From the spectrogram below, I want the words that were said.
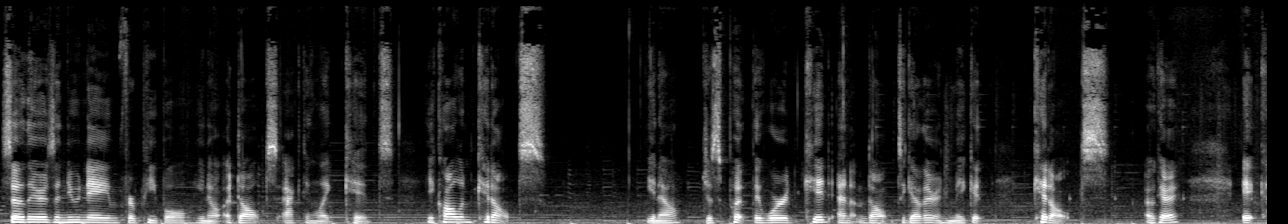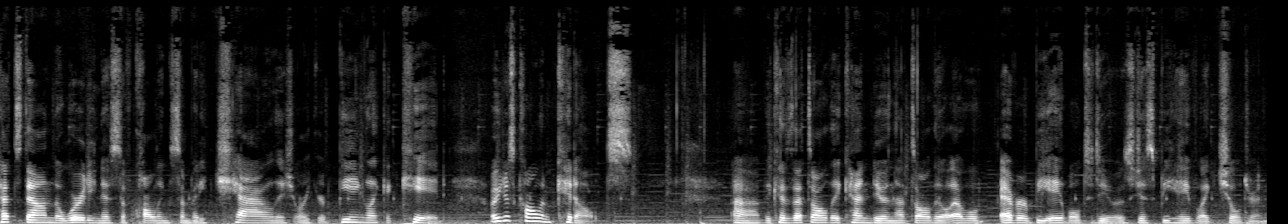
So there's a new name for people, you know, adults acting like kids. You call them kidults. You know, just put the word kid and adult together and make it kidults. Okay? It cuts down the wordiness of calling somebody childish or you're being like a kid. Or you just call them kidults. Uh, because that's all they can do and that's all they'll ever, ever be able to do is just behave like children.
